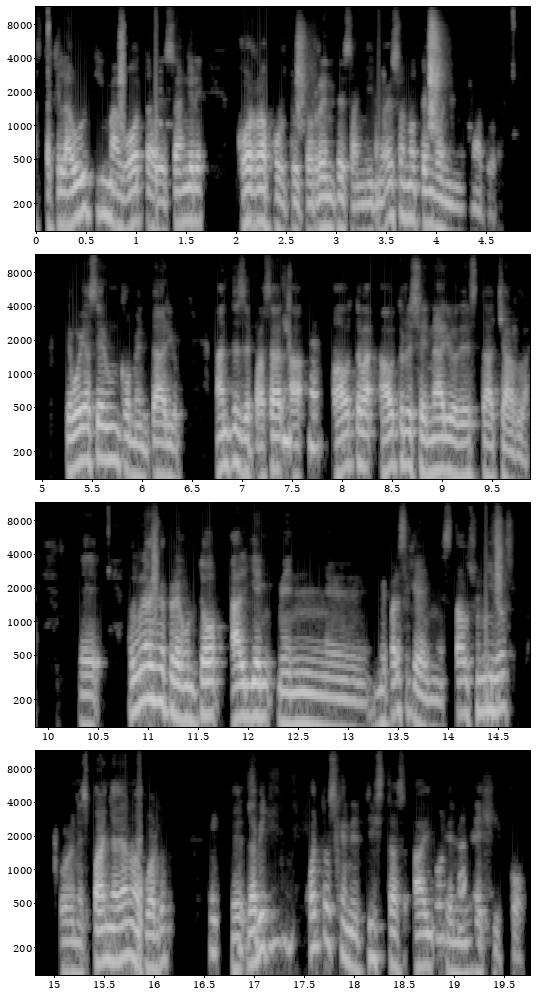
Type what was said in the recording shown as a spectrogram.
hasta que la última gota de sangre corra por tu torrente sanguíneo. Eso no tengo ninguna duda. Te voy a hacer un comentario antes de pasar a, a, otra, a otro escenario de esta charla. Eh, alguna vez me preguntó alguien, en, eh, me parece que en Estados Unidos o en España, ya no me acuerdo, eh, David, ¿cuántos genetistas hay en México?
